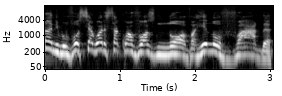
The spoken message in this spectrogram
Ânimo, você agora está com a voz nova, renovada.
